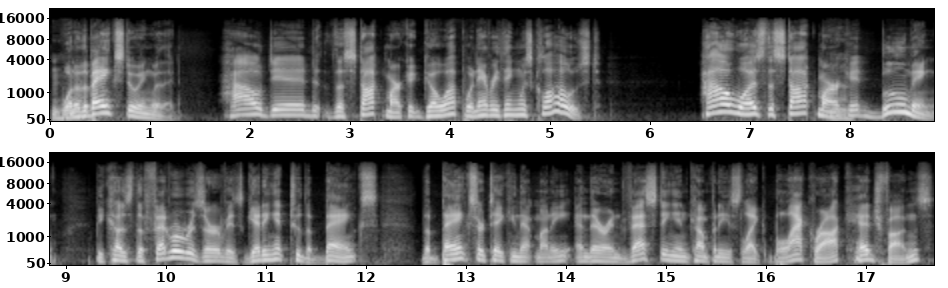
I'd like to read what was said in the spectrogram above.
What are mm-hmm. the banks doing with it? How did the stock market go up when everything was closed? How was the stock market booming? Because the Federal Reserve is getting it to the banks. The banks are taking that money and they're investing in companies like BlackRock, hedge funds.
